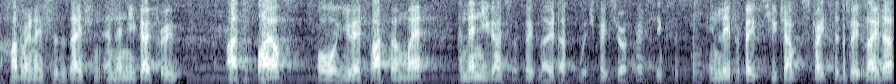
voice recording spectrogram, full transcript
hardware initialization and then you go through either BIOS or UEFI firmware and then you go to a bootloader which boots your operating system. In LibreBoots you jump straight to the bootloader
